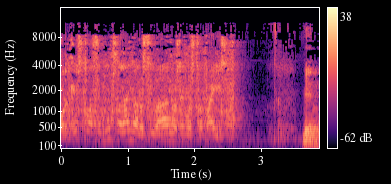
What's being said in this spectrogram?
porque esto hace mucho daño a los ciudadanos de nuestro país. Bien,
